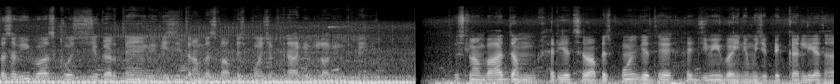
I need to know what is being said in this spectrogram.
बस अभी बहुत कोशिश करते हैं कि किसी तरह बस वापस पहुँचे, फिर आगे ब्लॉगिंग करेंगे। इस्लामाबाद हम खैरियत से वापस पहुँच गए थे। जिमी भाई ने मुझे पिक कर लिया था।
